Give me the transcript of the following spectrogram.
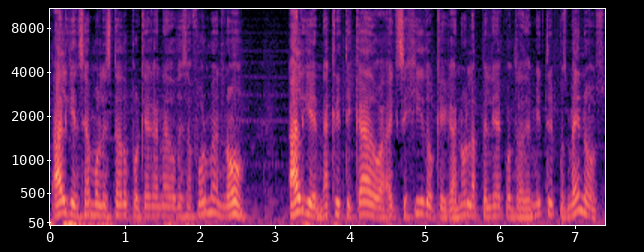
¿Alguien se ha molestado porque ha ganado de esa forma? No. ¿Alguien ha criticado, ha exigido que ganó la pelea contra Dimitri? Pues menos.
